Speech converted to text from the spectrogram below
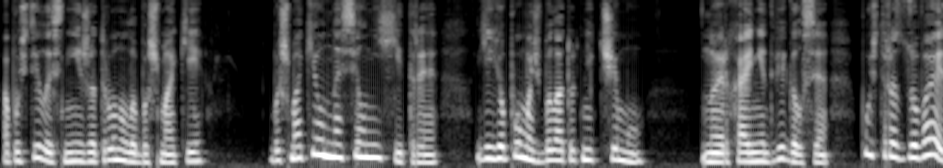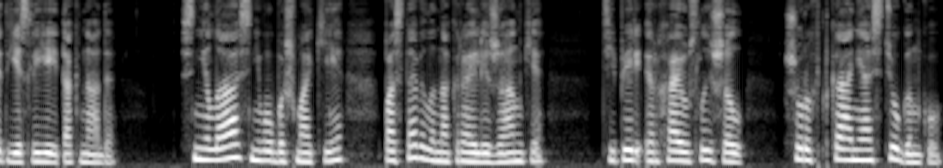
опустилась ниже, тронула башмаки. Башмаки он носил нехитрые, ее помощь была тут ни к чему. Но Эрхай не двигался, пусть раззувает, если ей так надо. Сняла с него башмаки, поставила на край лежанки. Теперь Эрхай услышал шорох ткани о стеганку.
